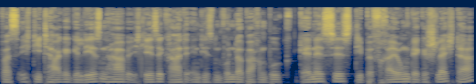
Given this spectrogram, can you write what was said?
was ich die Tage gelesen habe. Ich lese gerade in diesem wunderbaren Buch Genesis, die Befreiung der Geschlechter.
